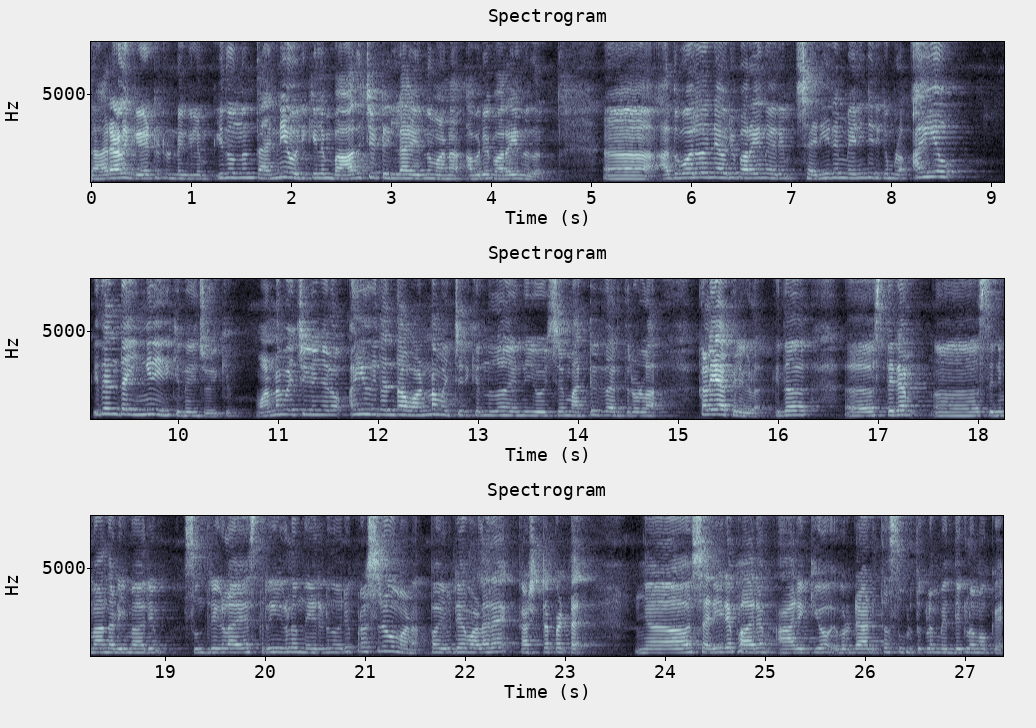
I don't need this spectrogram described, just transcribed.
ധാരാളം കേട്ടിട്ടുണ്ടെങ്കിലും ഇതൊന്നും തന്നെ ഒരിക്കലും ബാധിച്ചിട്ടില്ല എന്നുമാണ് അവർ പറയുന്നത്. അതുപോലെ തന്നെ അവർ പറയുന്ന കാര്യം ശരീരം മെലിഞ്ഞിരിക്കുമ്പോൾ അയ്യോ ഇതെന്താ ഇങ്ങനെ ഇരിക്കുന്നത് എന്ന് ചോദിക്കും. വണ്ണം വെച്ച് കഴിഞ്ഞാലോ അയ്യോ ഇതെന്താ വണ്ണം വെച്ചിരിക്കുന്നത്? എന്ന് ചോദിച്ച് മറ്റൊരു തരത്തിലുള്ള കളിയാക്കലുകൾ ഇത് സ്ഥിരം സിനിമാ നടിമാരും സുന്ദരികളായ സ്ത്രീകളും നേരിടുന്ന ഒരു പ്രശ്നവുമാണ്. അപ്പോൾ ഇവർ വളരെ കഷ്ടപ്പെട്ട് ശരീരഭാരം ആരൊക്കെയോ ഇവരുടെ അടുത്ത സുഹൃത്തുക്കളും ബന്ധുക്കളും ഒക്കെ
